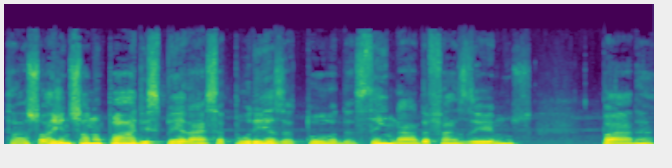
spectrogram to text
Então só, a gente só não pode esperar essa pureza toda sem nada fazermos para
